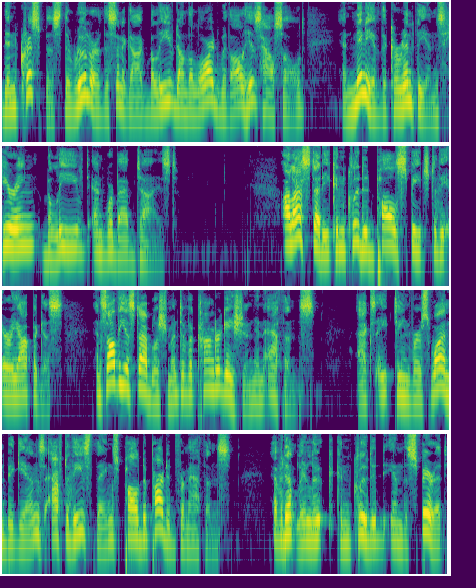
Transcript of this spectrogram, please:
Then Crispus, the ruler of the synagogue, believed on the Lord with all his household, and many of the Corinthians, hearing, believed and were baptized. Our last study concluded Paul's speech to the Areopagus and saw the establishment of a congregation in Athens. Acts 18, verse 1 begins After these things, Paul departed from Athens. Evidently, Luke concluded in the Spirit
